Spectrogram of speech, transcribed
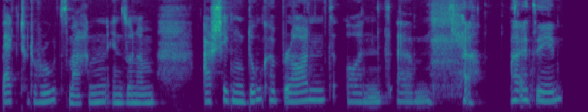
back to the roots machen in so einem aschigen Dunkelblond und ähm, ja, mal sehen,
